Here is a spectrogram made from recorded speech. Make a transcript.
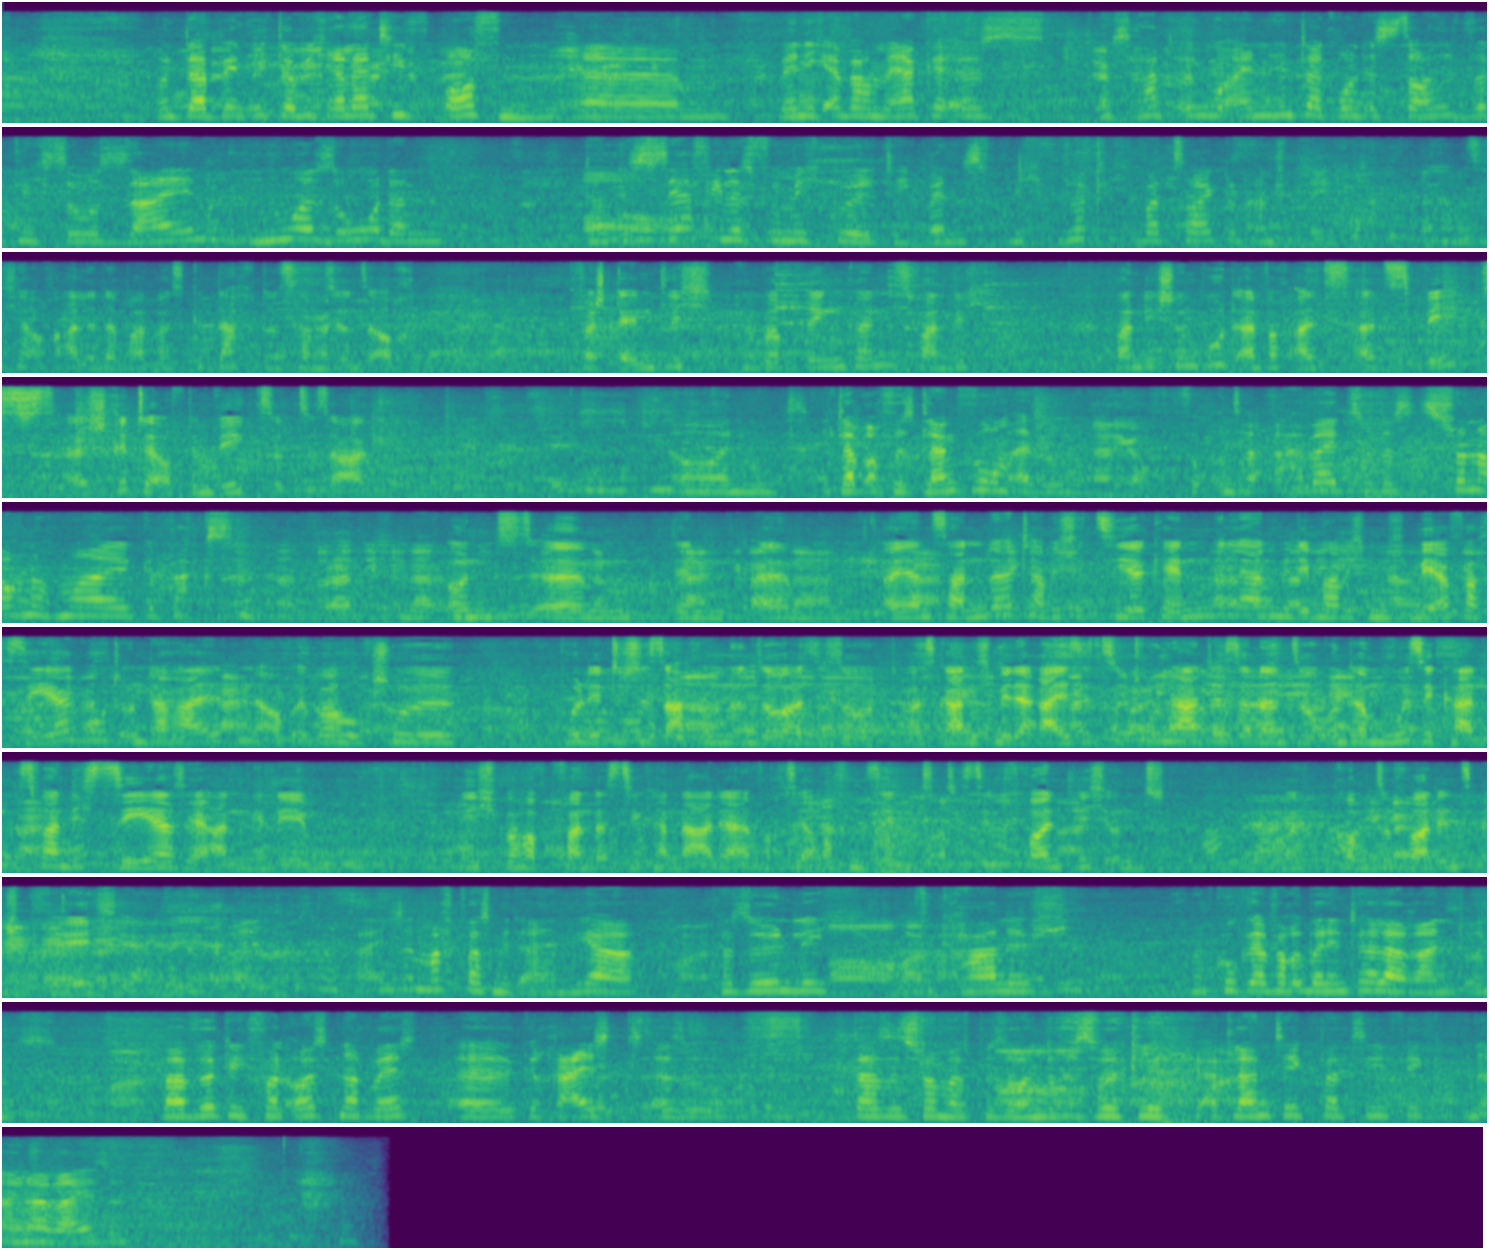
Und da bin ich, glaube ich, relativ offen. Ähm, wenn ich einfach merke, es, es hat irgendwo einen Hintergrund, es soll wirklich so sein, nur so, dann, dann ist sehr vieles für mich gültig, wenn es mich wirklich überzeugt und anspricht. Da haben sich ja auch alle dabei was gedacht. Das haben sie uns auch verständlich rüberbringen können. Das fand ich, fand ich schon gut, einfach als, als Wegs, als Schritte auf dem Weg sozusagen. Und ich glaube auch fürs Klangforum, also für unsere Arbeit, so, das ist schon auch nochmal gewachsen. Und ähm, den ähm, Ayan Sandert habe ich jetzt hier kennengelernt, mit dem habe ich mich mehrfach sehr gut unterhalten, auch über hochschulpolitische Sachen und so, also so, was gar nicht mit der Reise zu tun hatte, sondern so unter Musikern. Das fand ich sehr, sehr angenehm. Wie ich überhaupt fand, dass die Kanadier einfach sehr offen sind. Die sind freundlich und man kommt sofort ins Gespräch irgendwie. Macht was mit einem, ja. Persönlich, musikalisch. Man guckt einfach über den Tellerrand und war wirklich von Ost nach West äh, gereist. Also das ist schon was Besonderes, wirklich. Atlantik, Pazifik in einer Reise.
